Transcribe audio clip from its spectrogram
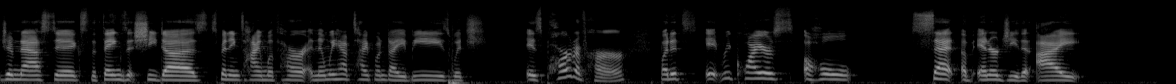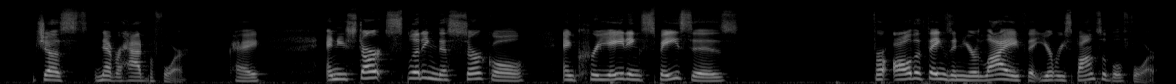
gymnastics, the things that she does, spending time with her, and then we have type 1 diabetes which is part of her, but it's it requires a whole set of energy that I just never had before, okay? And you start splitting this circle and creating spaces for all the things in your life that you're responsible for.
